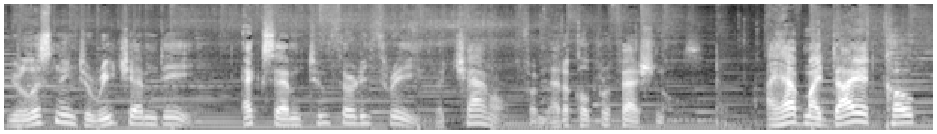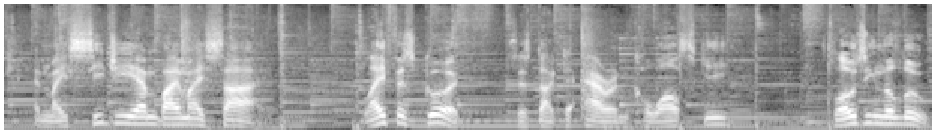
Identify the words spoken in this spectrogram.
You're listening to ReachMD, XM233, the channel for medical professionals. I have my Diet Coke and my CGM by my side. Life is good, says Dr. Aaron Kowalski. Closing the loop,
